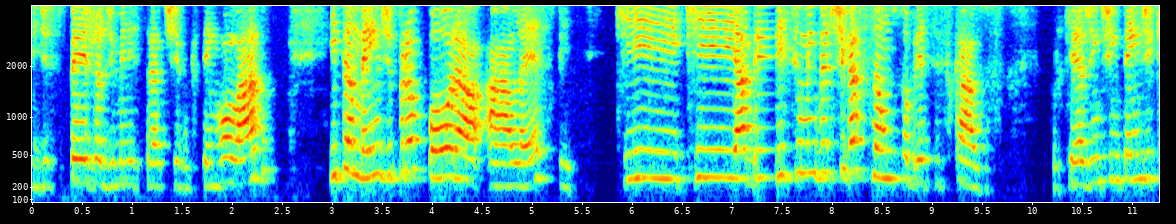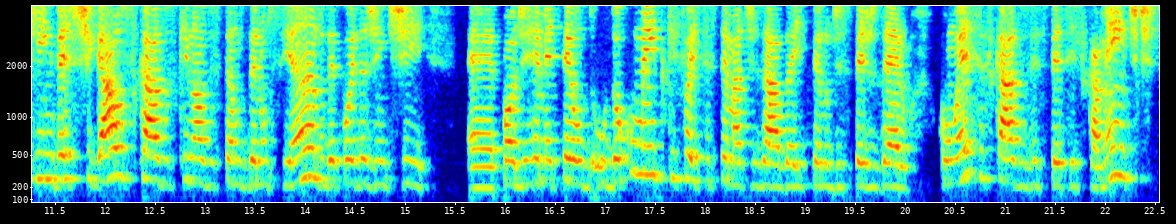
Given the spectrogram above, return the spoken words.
despejo administrativo que tem rolado, e também de propor à, Lesp que, que abrisse uma investigação sobre esses casos, porque a gente entende que investigar os casos que nós estamos denunciando, depois a gente é, pode remeter o, o, documento que foi sistematizado aí pelo Despejo Zero com esses casos especificamente,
